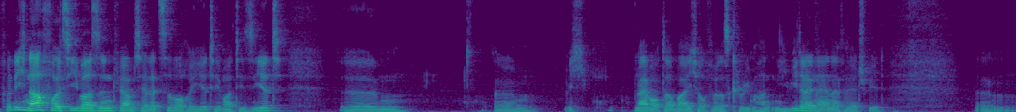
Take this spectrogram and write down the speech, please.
völlig nachvollziehbar sind. Wir haben es ja letzte Woche hier thematisiert. Ähm, ähm, ich bleibe auch dabei. Ich hoffe, dass Kareem Hunt nie wieder in der NFL spielt. Ähm,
